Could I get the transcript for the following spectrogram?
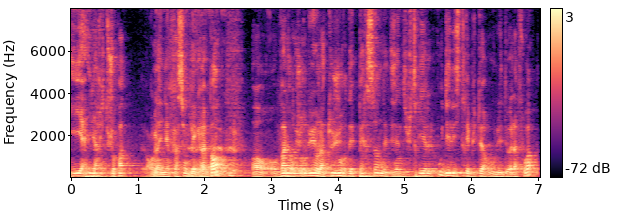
il n'y arrive toujours pas. On a une inflation qui est grimpante. On, on aujourd'hui, on a toujours des personnes, des industriels ou des distributeurs, ou les deux à la fois,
